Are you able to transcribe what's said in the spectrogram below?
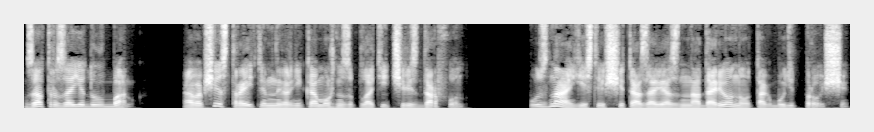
Завтра заеду в банк. А вообще строителям наверняка можно заплатить через Дарфон. Узнай, если счета завязаны на одаренного, так будет проще.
